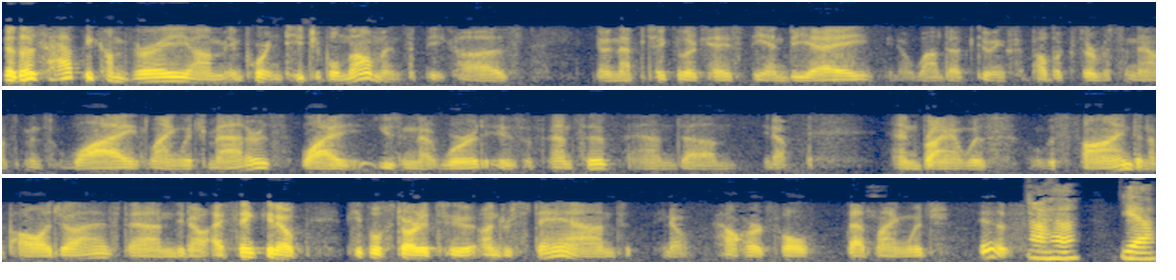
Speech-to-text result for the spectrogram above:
you know, those have become very um, important teachable moments because you know, in that particular case, the NBA you know wound up doing some public service announcements why language matters, why using that word is offensive, and um, you know, and Bryant was was fined and apologized, and you know, I think you know people started to understand, you know, how hurtful that language is. Uh huh. Yeah.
